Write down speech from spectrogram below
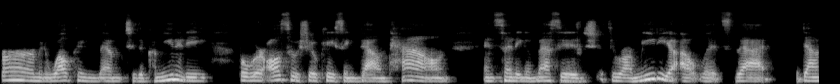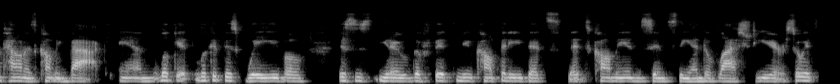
firm and welcoming them to the community but we're also showcasing downtown and sending a message through our media outlets that downtown is coming back. And look at look at this wave of this is you know the fifth new company that's that's come in since the end of last year. So it's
